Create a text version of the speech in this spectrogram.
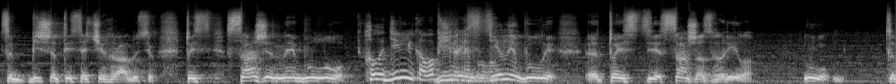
Це більше тисячі градусів. Тобто сажі не було. Холодильника взагалі не було. стіни були, е, тобто сажа згоріла. Ну, це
